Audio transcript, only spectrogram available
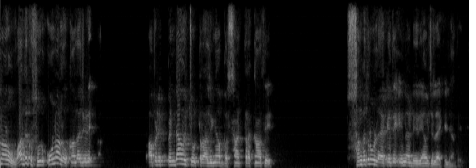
ਨਾਲੋਂ ਵੱਧ ਕਸੂਰ ਉਹਨਾਂ ਲੋਕਾਂ ਦਾ ਜਿਹੜੇ ਆਪਣੇ ਪਿੰਡਾਂ ਵਿੱਚੋਂ ਟਰਾਲੀਆਂ, ਬੱਸਾਂ, ਟਰੱਕਾਂ ਤੇ ਸੰਗਤ ਨੂੰ ਲੈ ਕੇ ਤੇ ਇਹਨਾਂ ਡੇਰਿਆਂ ਵਿੱਚ ਲੈ ਕੇ ਜਾਂਦੇ ਨੇ।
